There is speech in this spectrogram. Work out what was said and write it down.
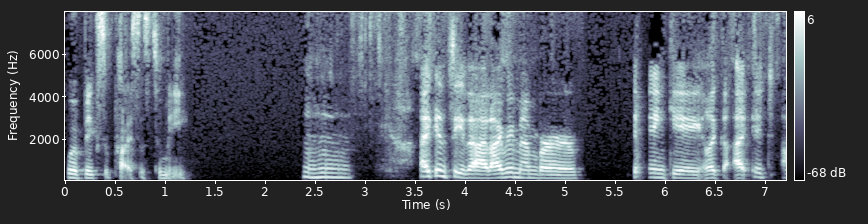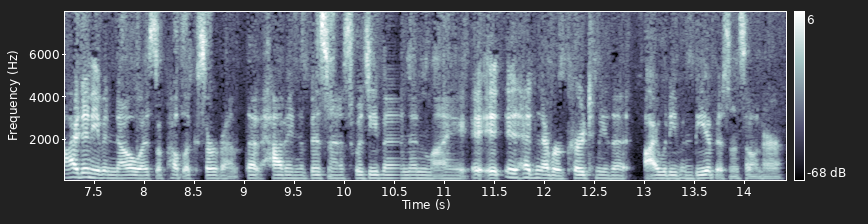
were big surprises to me. Mm-hmm. I can see that. I remember thinking like I, it, I didn't even know as a public servant that having a business was even in my it, it had never occurred to me that I would even be a business owner.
